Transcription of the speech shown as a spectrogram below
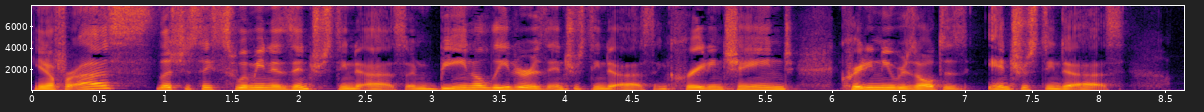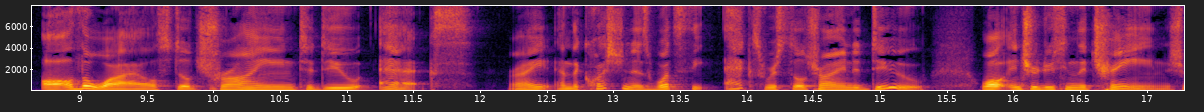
You know, for us, let's just say swimming is interesting to us, and being a leader is interesting to us, and creating change, creating new results is interesting to us. All the while, still trying to do X, right? And the question is, what's the X we're still trying to do while introducing the change?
